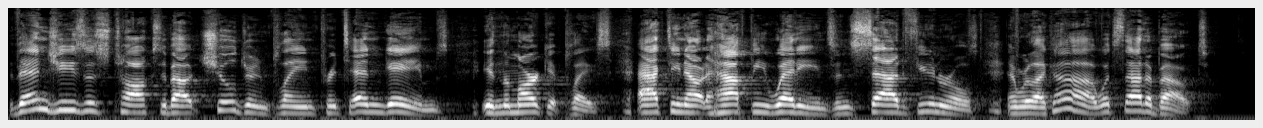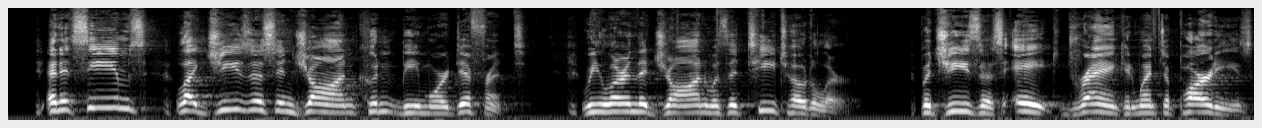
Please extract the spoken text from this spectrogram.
Then Jesus talks about children playing pretend games in the marketplace, acting out happy weddings and sad funerals. And we're like, ah, what's that about? And it seems like Jesus and John couldn't be more different. We learn that John was a teetotaler. But Jesus ate, drank, and went to parties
